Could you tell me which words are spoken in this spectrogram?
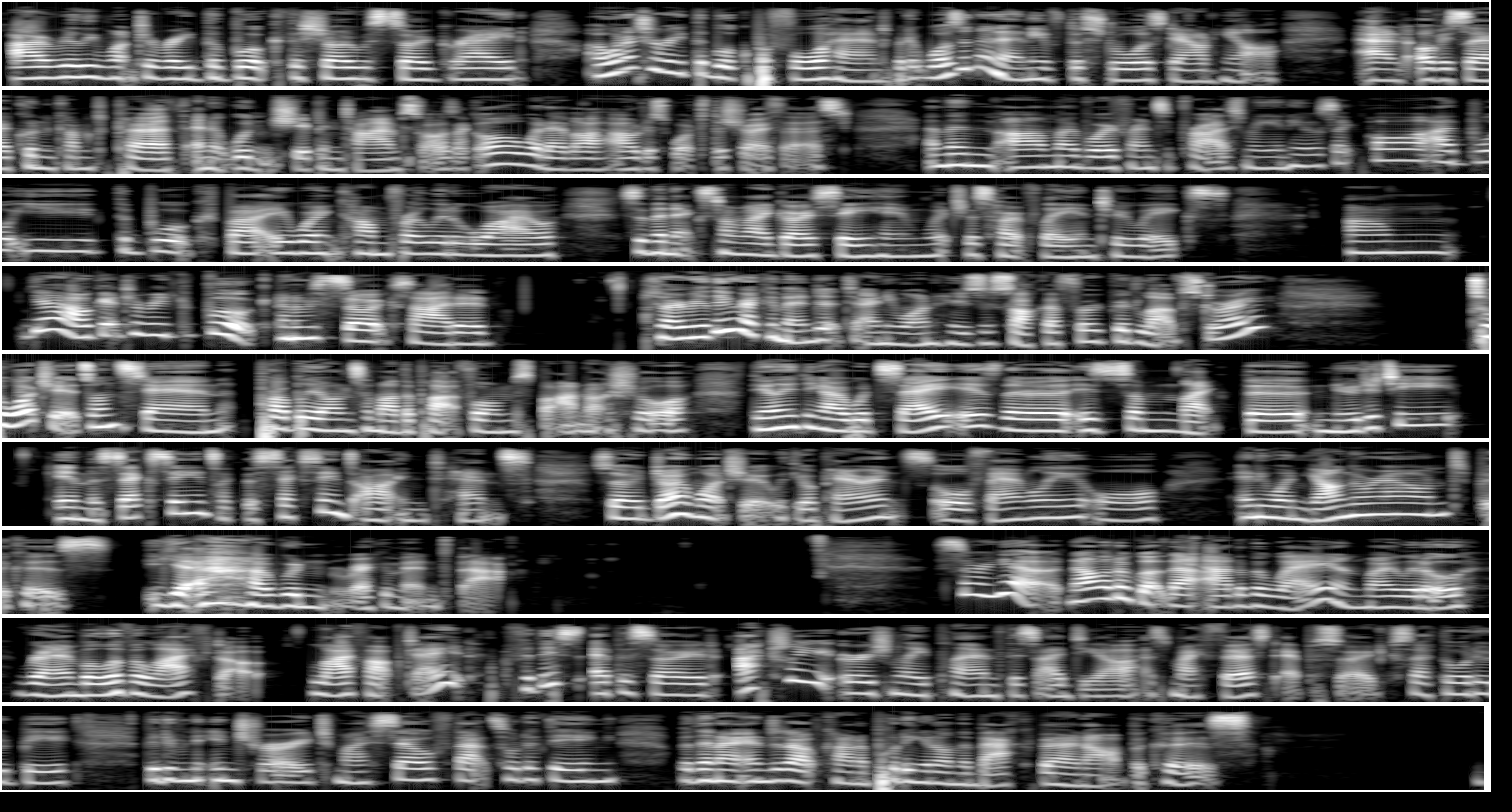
I really want to read the book. The show was so great. I wanted to read the book beforehand, but it wasn't in any of the stores down here. And obviously, I couldn't come to Perth and it wouldn't ship in time. So I was like, oh, whatever, I'll just watch the show first. And then um, my boyfriend surprised me and he was like, oh, I bought you the book, but it won't come for a little while. So the next time I go see him, which is hopefully in two weeks, um, yeah, I'll get to read the book. And I'm so excited. So I really recommend it to anyone who's a sucker for a good love story to watch it. It's on Stan, probably on some other platforms, but I'm not sure. The only thing I would say is there is some like the nudity in the sex scenes. Like the sex scenes are intense. So don't watch it with your parents or family or anyone young around because yeah, I wouldn't recommend that. So yeah, now that I've got that out of the way and my little ramble of a lifestyle, life update. For this episode, I actually originally planned this idea as my first episode because I thought it would be a bit of an intro to myself, that sort of thing. But then I ended up kind of putting it on the back burner because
